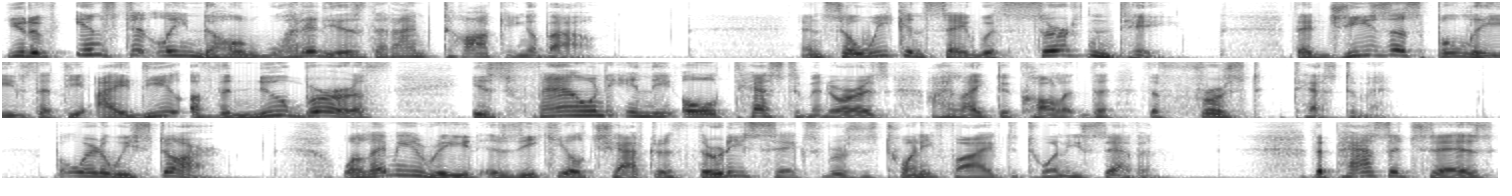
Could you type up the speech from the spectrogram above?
you'd have instantly known what it is that I'm talking about. And so we can say with certainty that Jesus believes that the idea of the new birth is found in the Old Testament, or as I like to call it, the, the First Testament. But where do we start? Well, let me read Ezekiel chapter 36, verses 25 to 27. The passage says,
